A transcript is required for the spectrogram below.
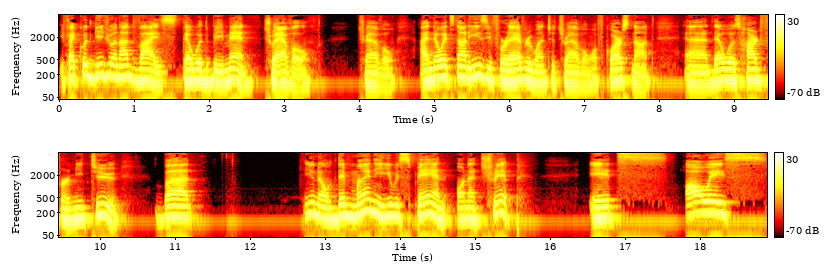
if i could give you an advice that would be man travel travel I know it's not easy for everyone to travel, of course not. And that was hard for me too. But, you know, the money you spend on a trip, it's always,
